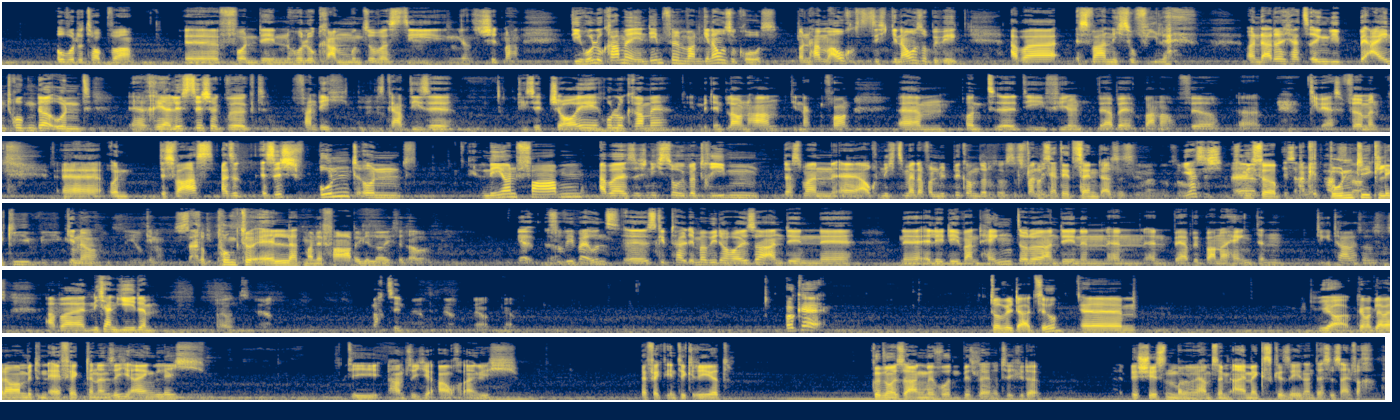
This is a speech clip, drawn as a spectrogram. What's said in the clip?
over the top war äh, von den Hologrammen und sowas, die den ganzen Shit machen. Die Hologramme in dem Film waren genauso groß und haben auch sich genauso bewegt, aber es waren nicht so viele. Und dadurch hat es irgendwie beeindruckender und äh, realistischer gewirkt, fand ich. Es gab diese, diese Joy-Hologramme mit den blauen Haaren, die nackten Frauen ähm, und äh, die vielen Werbebanner für äh, diverse Firmen. Äh, und das war's. Also es ist bunt und Neonfarben, aber es ist nicht so übertrieben, dass man äh, auch nichts mehr davon mitbekommt oder so. Das fand Aber es ich. ist ja dezent, also es ist immer so. Ja, es ist, äh, nicht so bunti, clicky, wie Genau, genau. So punktuell hat mal eine Farbe geleuchtet, aber Ja, so wie bei uns. Äh, es gibt halt immer wieder Häuser, an denen äh, eine LED-Wand hängt oder an denen ein, ein Werbebanner hängt, ein digitales oder so. Aber nicht an jedem bei uns. Ja. Macht Sinn. ja, ja, ja. Okay. So viel dazu. Ähm, ja, können wir gleich weitermachen mit den Effekten an sich eigentlich. Die haben sich ja auch eigentlich perfekt integriert. Gut, wenn wir sagen, wir wurden bislang natürlich wieder beschissen, weil wir haben es im IMAX gesehen und das ist einfach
